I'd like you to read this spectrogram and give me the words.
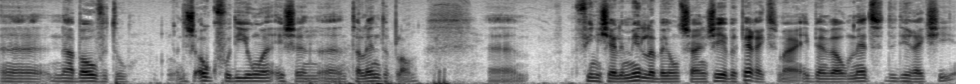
uh, naar boven toe. Dus ook voor die jongen is een, een talentenplan. Financiële middelen bij ons zijn zeer beperkt. Maar ik ben wel met de directie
